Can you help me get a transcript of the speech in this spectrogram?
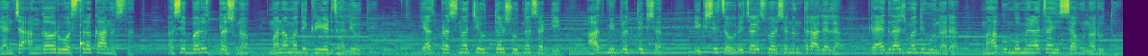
यांच्या अंगावर वस्त्र का नसतात? असे बरेच प्रश्न मनामध्ये क्रिएट झाले होते. याच प्रश्नाचे उत्तर शोधण्यासाठी आज मी प्रत्यक्षात एकशे चौवेचाळीस वर्षानंतर आलेल्या प्रयागराजमध्ये होणाऱ्या महाकुंभ मेळ्याचा हिस्सा होणार होतो.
